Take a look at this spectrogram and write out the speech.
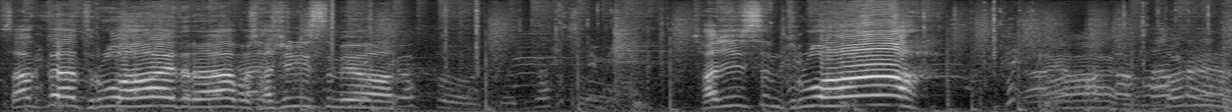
싹 다 들어와 얘들아. 뭐 자신 어디 있으면 갔어 어디 갔어 자신 있으면 들어와. 야야 만나서 하자 야.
